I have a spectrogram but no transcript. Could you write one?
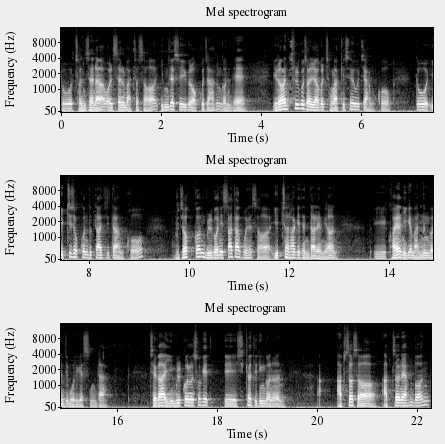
또 전세나 월세를 맞춰서 임대 수익을 얻고자 하는 건데 이러한 출구 전략을 정확히 세우지 않고 또 입지 조건도 따지도 않고 무조건 물건이 싸다고 해서 입찰하게 된다면 이 과연 이게 맞는 건지 모르겠습니다. 제가 이 물건을 소개시켜 드린 거는 아- 앞서서 앞전에 한번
